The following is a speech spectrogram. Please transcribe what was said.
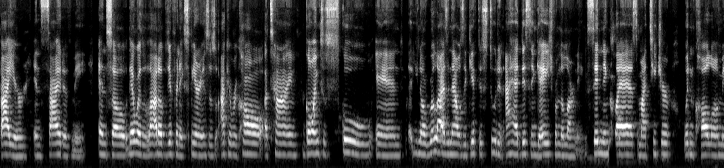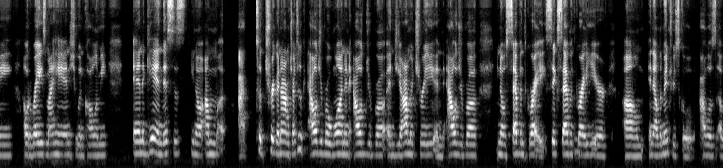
fire inside of me. And so there was a lot of different experiences. I can recall a time going to school and, you know, realizing I was a gifted student, I had disengaged from the learning. Sitting in class, my teacher wouldn't call on me. I would raise my hand, she wouldn't call on me. And again, this is, you know, I'm uh, I took trigonometry. I took algebra one and algebra and geometry and algebra, you know, seventh grade, sixth, seventh mm-hmm. grade year um, in elementary school. I was uh,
